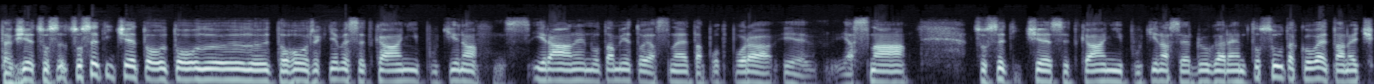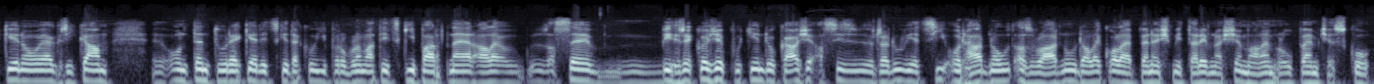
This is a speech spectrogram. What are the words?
Takže co se, co se týče to, to, toho, řekněme, setkání Putina s Iránem, no tam je to jasné, ta podpora je jasná. Co se týče setkání Putina s Erdoganem, to jsou takové tanečky, no jak říkám, on ten Turek je vždycky takový problematický partner, ale zase bych řekl, že Putin dokáže asi řadu věcí odhadnout a zvládnout daleko lépe, než my tady v našem malém hloupém Česku.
